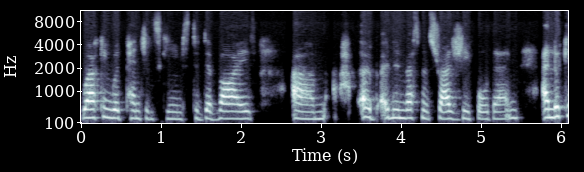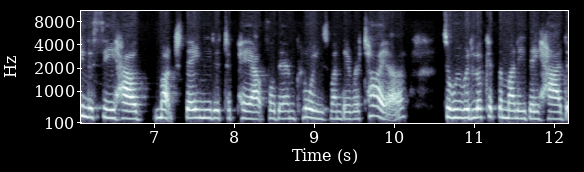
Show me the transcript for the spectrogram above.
working with pension schemes to devise um, a, an investment strategy for them and looking to see how much they needed to pay out for their employees when they retire. So we would look at the money they had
